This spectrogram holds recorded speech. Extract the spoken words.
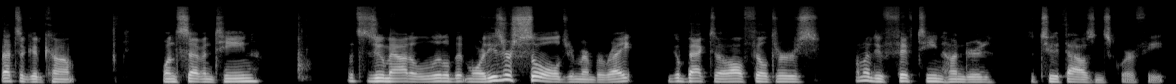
That's a good comp 117. Let's zoom out a little bit more. These are sold, remember, right? You go back to all filters. I'm going to do 1500 to 2000 square feet.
